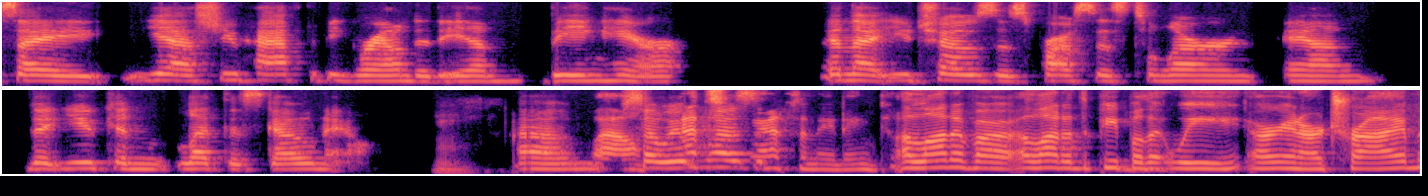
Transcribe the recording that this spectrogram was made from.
say, yes, you have to be grounded in being here and that you chose this process to learn and that you can let this go now. Mm. Um, Wow. so it that's was, fascinating. A lot of our, a lot of the people that we are in our tribe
